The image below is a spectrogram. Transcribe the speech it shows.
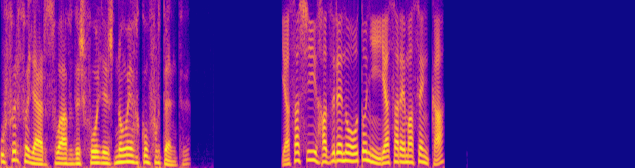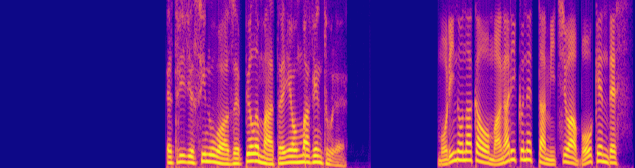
O farfalhar suave das folhas não é reconfortante? 優しい外れの音に癒されませんか A trilha sinuosa pela mata é uma aventura. 森の中を曲がりくねった道は冒険です。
